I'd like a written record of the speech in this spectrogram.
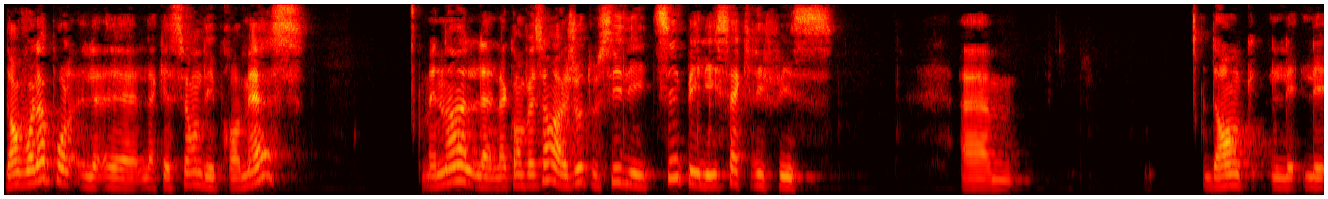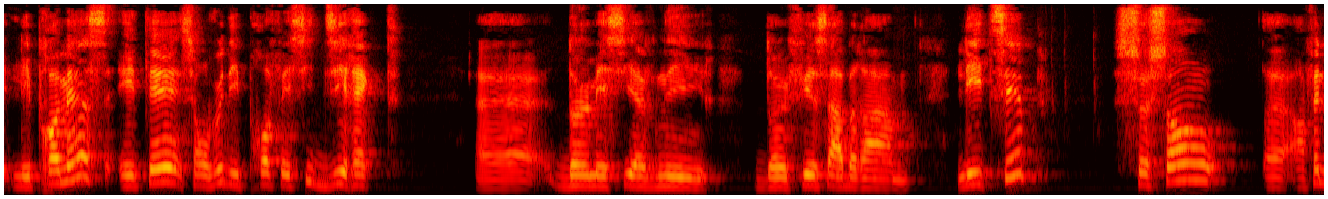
Donc voilà pour la, question des promesses. Maintenant, la, confession ajoute aussi les types et les sacrifices. Euh, donc, les, promesses étaient, si on veut, des prophéties directes euh, d'un Messie à venir, d'un fils Abraham. Les types, ce sont, euh, en fait,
